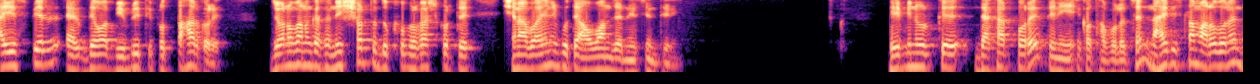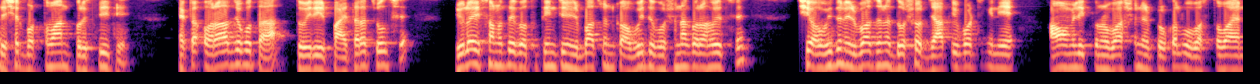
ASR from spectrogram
আইএসপি এর দেওয়া বিবৃতি প্রত্যাহার করে জনগণের কাছে নিঃশর্ত দুঃখ প্রকাশ করতে সেনাবাহিনীর প্রতি আহ্বান জানিয়েছেন তিনি। বেবিনুরকে দেখার পরে তিনি কথা বলেছেন, নাহিদ ইসলাম আরও বলেন, দেশের বর্তমান পরিস্থিতিতে একটা অরাজকতা তৈরির পায়তারা চলছে। জুলাই সনদে গত তিনটি নির্বাচনকে অবৈধ ঘোষণা করা হয়েছে। সে অবৈধ নির্বাচনের দোষর জাতীয় পার্টিকে নিয়ে আওয়ামী লীগ পুনর্বাসনের প্রকল্প বাস্তবায়ন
